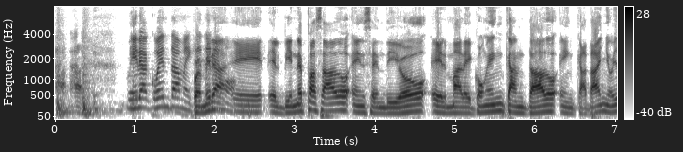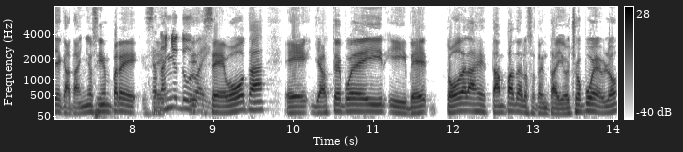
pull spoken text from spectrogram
Mira, cuéntame. ¿qué Pues mira, tenemos? eh, el viernes pasado encendió el malecón encantado en Cataño. Oye, Cataño siempre se, Cataño es duro ahí. se vota. Eh, ya usted puede ir y ver todas las estampas de los 78 pueblos,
